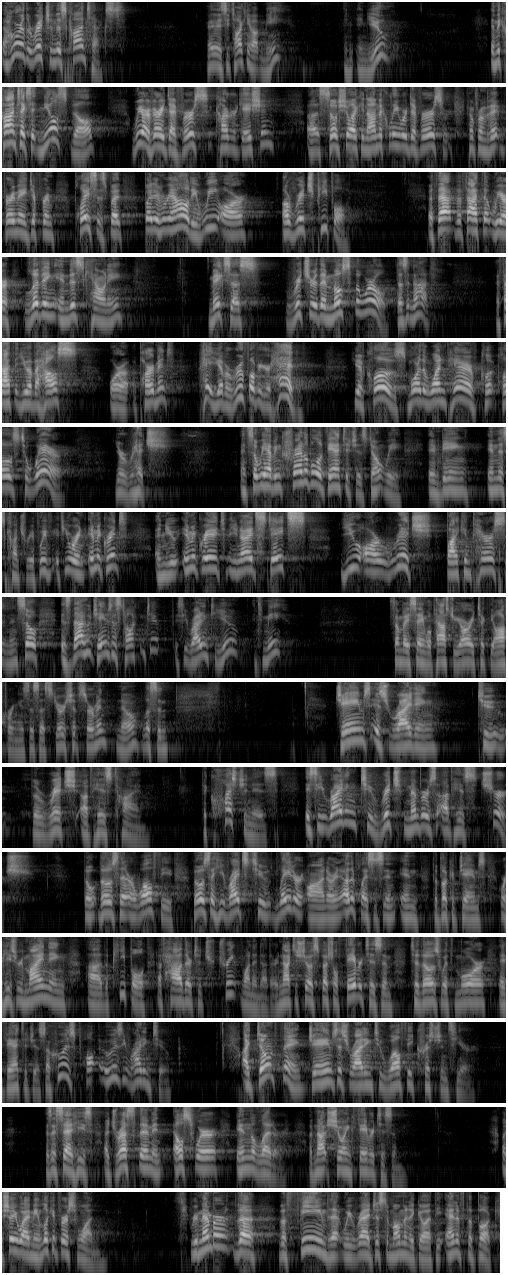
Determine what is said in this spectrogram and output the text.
Now, who are the rich in this context? Is he talking about me and, and you? In the context at Neelsville, we are a very diverse congregation. Uh, socioeconomically, we're diverse, we come from very many different places, but, but in reality, we are a rich people. That, the fact that we are living in this county makes us richer than most of the world, does it not? The fact that you have a house or an apartment, hey, you have a roof over your head. You have clothes, more than one pair of cl- clothes to wear. You're rich. And so we have incredible advantages, don't we, in being in this country. If, we if you were an immigrant and you immigrated to the United States, you are rich by comparison. And so, is that who James is talking to? Is he writing to you and to me? Somebody saying, Well, Pastor, you already took the offering. Is this a stewardship sermon? No, listen. James is writing to the rich of his time. The question is is he writing to rich members of his church, those that are wealthy, those that he writes to later on or in other places in, in the book of James, where he's reminding uh, the people of how they're to tr- treat one another, not to show special favoritism to those with more advantages. So, who is, Paul, who is he writing to? I don't think James is writing to wealthy Christians here. As I said, he's addressed them in elsewhere in the letter of not showing favoritism. I'll show you what I mean. Look at verse 1. Remember the, the theme that we read just a moment ago at the end of the book.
